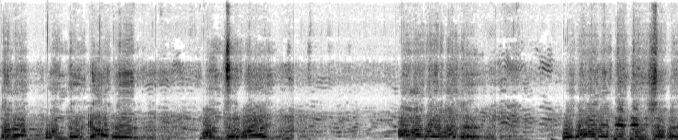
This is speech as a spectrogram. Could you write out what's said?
জনাব মঞ্জুর কাদের মঞ্জুর ভাই, আমাদের মাঝে প্রধান অতিথি হিসাবে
